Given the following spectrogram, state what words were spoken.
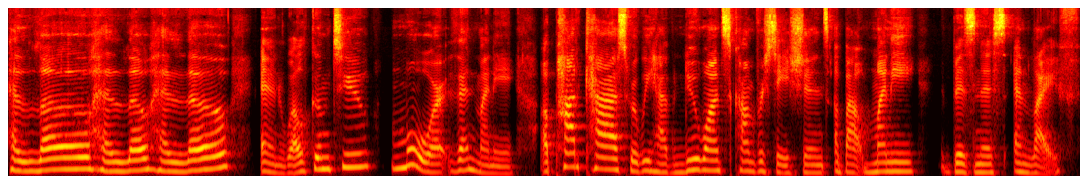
Hello, hello, hello, and welcome to More Than Money, a podcast where we have nuanced conversations about money, business, and life,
